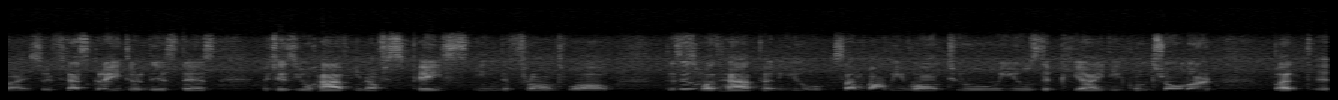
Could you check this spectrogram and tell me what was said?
right? So if that's greater this this which is you have enough space in the front wall. This is what happened. You somehow we want to use the PID controller but uh,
